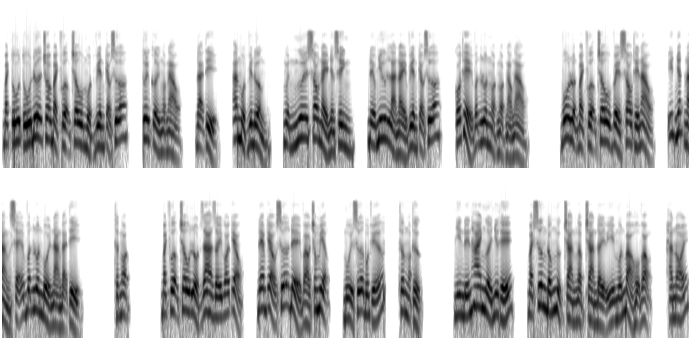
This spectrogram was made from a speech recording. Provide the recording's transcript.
Bạch Tú Tú đưa cho Bạch Phượng Châu một viên kẹo sữa, tươi cười ngọt ngào, đại tỷ, ăn một viên đường, nguyện ngươi sau này nhân sinh, đều như là nảy viên kẹo sữa, có thể vẫn luôn ngọt ngọt ngào ngào. Vô luận Bạch Phượng Châu về sau thế nào, ít nhất nàng sẽ vẫn luôn bồi nàng đại tỷ. Thật ngọt. Bạch Phượng Châu lột ra giấy gói kẹo, đem kẹo sữa để vào trong miệng, mùi sữa bốn phía, thơm ngọt thực. Nhìn đến hai người như thế, Bạch Sương đống ngực tràn ngập tràn đầy ý muốn bảo hộ vọng, hắn nói,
